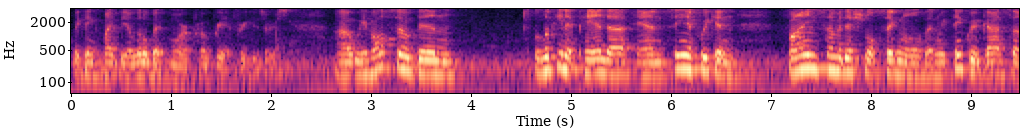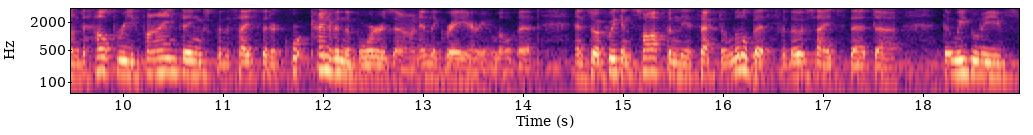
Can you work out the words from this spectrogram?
we think might be a little bit more appropriate for users. Uh, we've also been looking at Panda and seeing if we can find some additional signals, and we think we've got some to help refine things for the sites that are kind of in the border zone, in the gray area a little bit. And so if we can soften the effect a little bit for those sites that, uh, that we believe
